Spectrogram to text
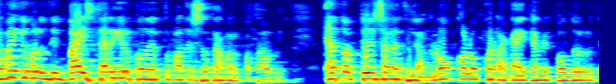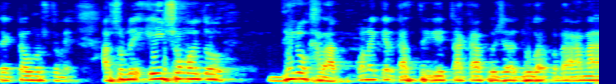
সবাইকে বলে দিই, বাইশ তারিখের পরে তোমাদের সাথে আমার কথা হবে। এত টেনশনে ছিলাম, লক্ষ লক্ষ টাকা এখানে হতো একটা অনুষ্ঠানে। আসলে এই সময় তো দিনও খারাপ। অনেকের কাছ থেকে টাকা পয়সা জোগাড় করা, আনা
